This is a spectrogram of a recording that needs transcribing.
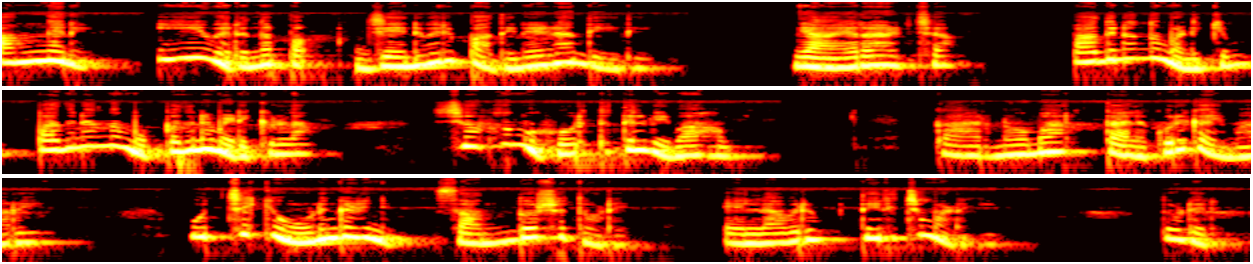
അങ്ങനെ ഈ വരുന്ന ജനുവരി പതിനേഴാം തീയതി ഞായറാഴ്ച പതിനൊന്ന് മണിക്കും പതിനൊന്ന് മുപ്പതിനും ഇടയ്ക്കുള്ള ശുഭമുഹൂർത്തത്തിൽ വിവാഹം. കാരണവുമാർ തലക്കുറി കൈമാറി. ഉച്ചയ്ക്ക് ഊണും കഴിഞ്ഞ് സന്തോഷത്തോടെ എല്ലാവരും തിരിച്ചു മടങ്ങി. തുടരും.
